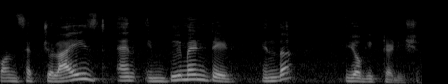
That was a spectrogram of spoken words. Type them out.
conceptualized and implemented in the yogic tradition.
